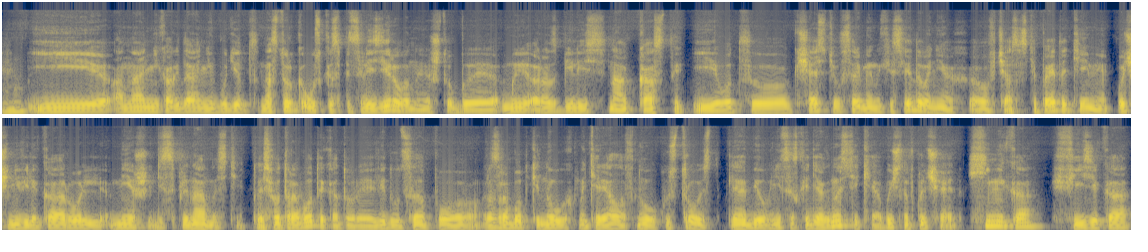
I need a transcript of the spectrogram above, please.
угу. и она никогда не будет настолько узкоспециализированной, чтобы мы разбились на касты. И вот, э, к счастью, в современных исследованиях, э, в частности по этой теме, очень велика роль междисциплинарности. То есть вот работы, которые ведутся по разработке новых материалов, новых устройств для биомедицинской диагностики, обычно включают химика, физика,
